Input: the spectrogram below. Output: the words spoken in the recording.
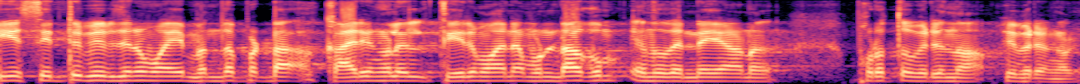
ഈ സീറ്റ് വിഭജനവുമായി ബന്ധപ്പെട്ട കാര്യങ്ങളിൽ തീരുമാനമുണ്ടാകും എന്ന് തന്നെയാണ് പുറത്തുവരുന്ന വിവരങ്ങൾ.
